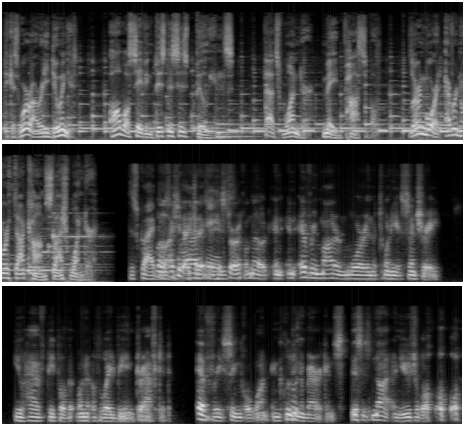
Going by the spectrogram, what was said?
Because we're already doing it. All while saving businesses billions. That's Wonder made possible. Learn more at evernorth.com/wonder. Describe well, I should add as a historical note: in, in every modern war in the 20th century, you have people that want to avoid being drafted. Every single one, including Americans. This is not unusual.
